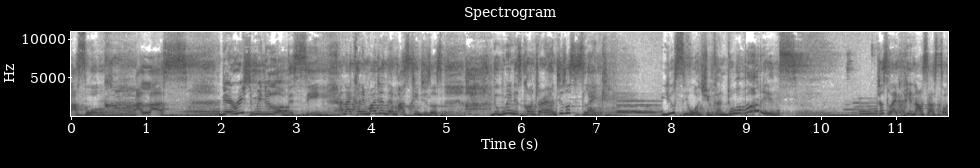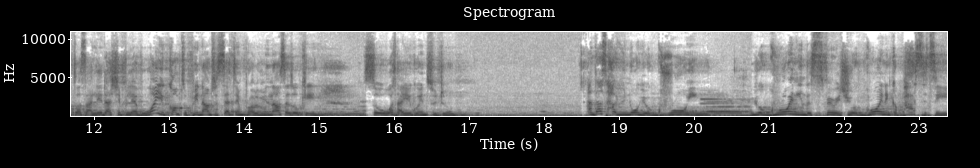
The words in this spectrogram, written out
do classwork. Alas, they reached middle of the sea. And I can imagine them asking Jesus, ah, the wind is contrary. And Jesus is like, you see what you can do about it. Just like PNAMS has taught us at leadership level. When you come to PNAMS with certain problem, he now says, okay, so what are you going to do? And that's how you know you're growing. You're growing in the spirit, you're growing in capacity,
